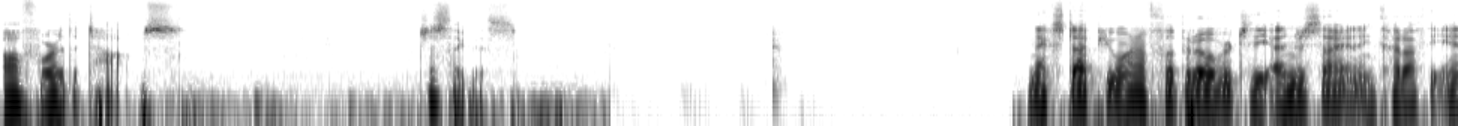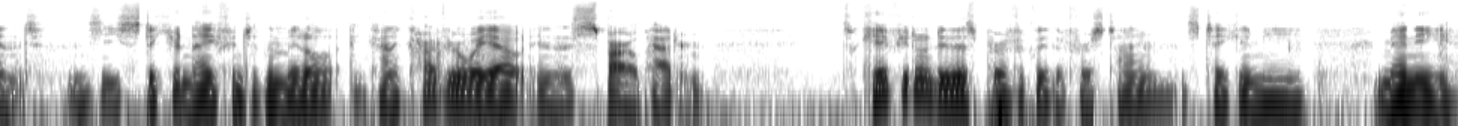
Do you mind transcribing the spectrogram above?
all four of the tops. Just like this. Next up, you want to flip it over to the underside and cut off the end. And so you stick your knife into the middle and kind of carve your way out in a spiral pattern. It's okay if you don't do this perfectly the first time. It's taken me many,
